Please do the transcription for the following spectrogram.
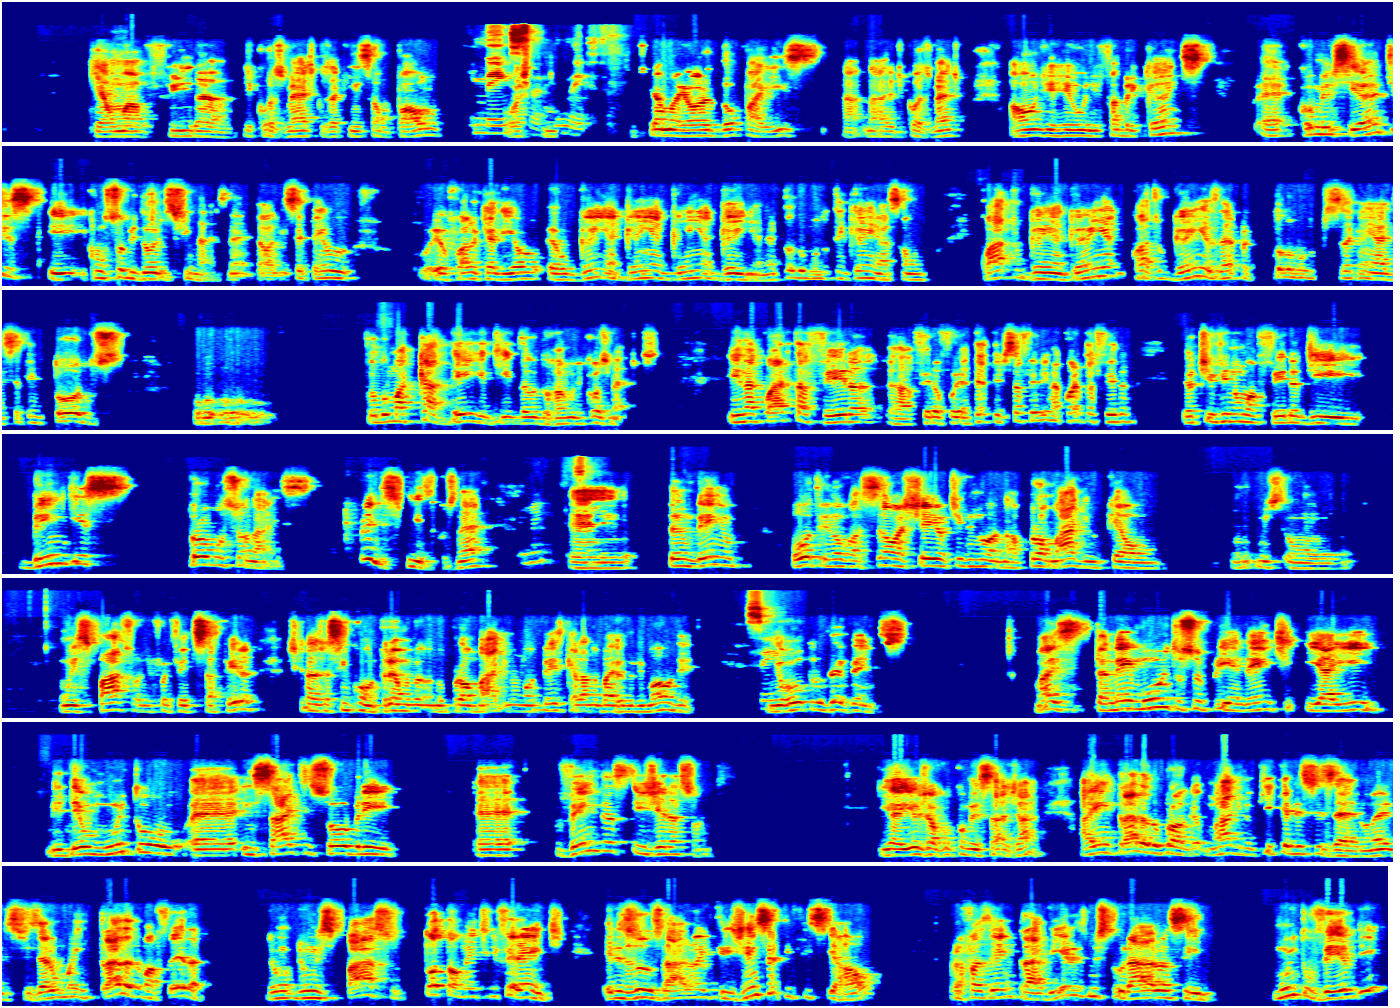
que é uma feira de cosméticos aqui em São Paulo, Imensa, que, imensa. é a maior do país na, na área de cosméticos, onde reúne fabricantes, é, comerciantes e consumidores finais, né? Então ali você tem o, eu falo que ali é o, é o ganha, ganha, ganha, ganha, né? Todo mundo tem que ganhar, são quatro ganha, ganha, quatro ganhas, né? Para todo mundo precisa ganhar. E você tem todos o, o toda uma cadeia de, do, do ramo de cosméticos. E na quarta-feira, a feira foi até terça-feira, e na quarta-feira eu tive numa feira de brindes promocionais, brindes físicos, né? Uhum. É, também outra inovação, achei, eu tive no, na Promagno, que é um, um, um, um, espaço onde foi feita essa feira, acho que nós já se encontramos no, no Promagno uma vez, que é lá no bairro do Limão, né? em outros eventos mas também muito surpreendente, e aí me deu muito é, insight sobre é, vendas e gerações. E aí eu já vou começar já. A entrada do programa Magno, o que, que eles fizeram? Né? Eles fizeram uma entrada de uma feira, de um, de um espaço totalmente diferente. Eles usaram a inteligência artificial para fazer a entrada. E eles misturaram, assim, muito verde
